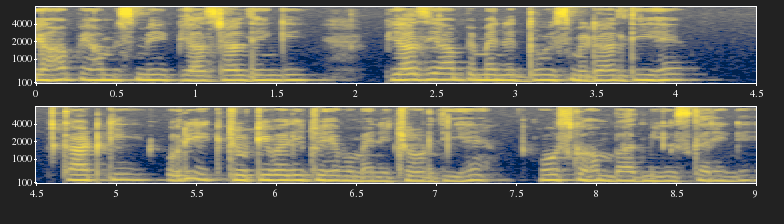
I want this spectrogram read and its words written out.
यहाँ पे हम इसमें प्याज डाल देंगे। प्याज यहाँ पे मैंने दो इसमें डाल दी है, काट के, और एक छोटी वाली जो है वो मैंने छोड़ दी है। वो उसको हम बाद में यूज़ करेंगे।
